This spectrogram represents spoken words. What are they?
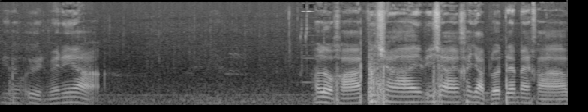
มีตรงอื่นไหมเนี่ย ฮัลโหลครับ พี่ชาย พี่ชายขยับรถได้ไหมครับ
